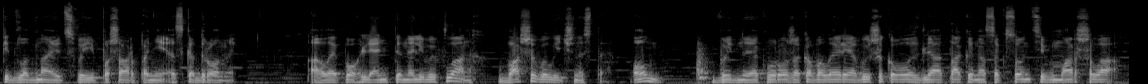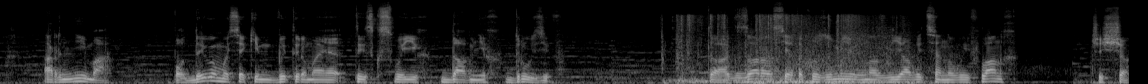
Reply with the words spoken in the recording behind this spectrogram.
підладнають свої пошарпані ескадрони. Але погляньте на лівий фланг, ваше величносте. Он. Видно, як ворожа кавалерія вишикувалась для атаки на саксонців маршала Арніма. Подивимось, яким витримає тиск своїх давніх друзів. Так, зараз, я так розумію, у нас з'явиться новий фланг. Чи що?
